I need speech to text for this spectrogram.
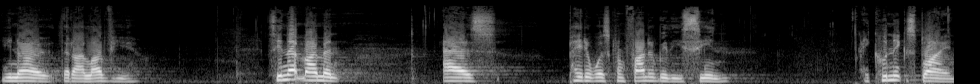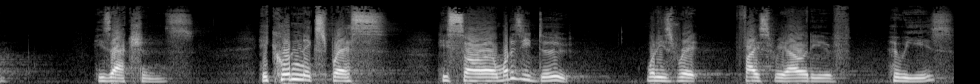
You know that I love you. See, in that moment, as Peter was confronted with his sin, he couldn't explain his actions. He couldn't express his sorrow. And what does he do when he's re- faced reality of who he is?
